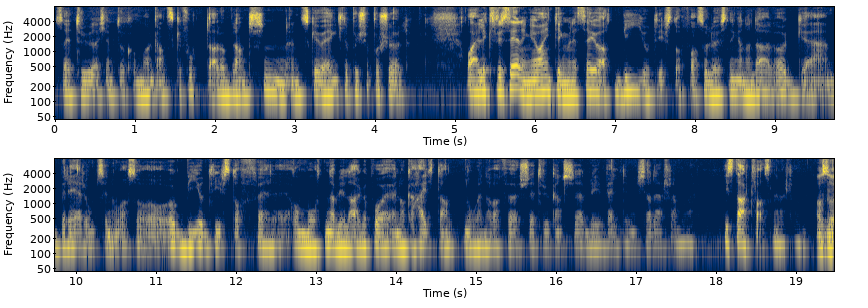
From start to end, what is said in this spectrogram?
Så jeg tror det kommer til å komme ganske fort der, og bransjen ønsker jo egentlig å pushe på sjøl. Og Elektrifisering er jo én ting, men jeg ser jo at biodrivstoff, altså løsningene der, òg brer om seg nå. Altså, og biodrivstoff eh, og måten det blir laga på, er noe helt annet nå enn det var før. Så jeg tror kanskje det blir veldig mye av det fremover. I startfasen, i hvert fall. Og så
